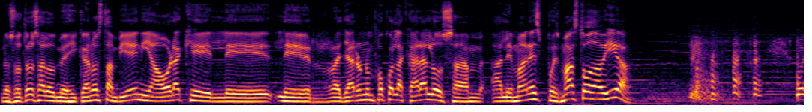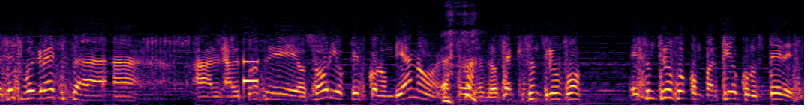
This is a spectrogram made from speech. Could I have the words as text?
Nosotros a los mexicanos también y ahora que le, rayaron un poco la cara a los alemanes, pues más todavía. pues eso fue gracias al, al profe Osorio, que es colombiano. o sea que es un triunfo es un triunfo compartido con ustedes.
